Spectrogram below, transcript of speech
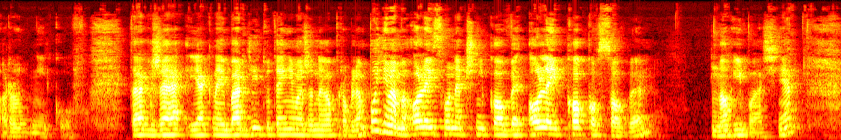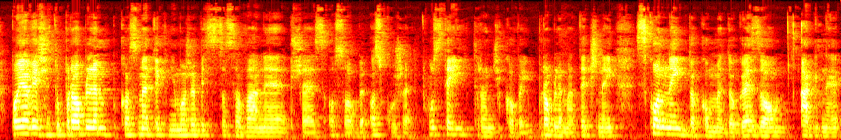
rodników. Także jak najbardziej tutaj nie ma żadnego problemu. Później mamy olej słonecznikowy, olej kokosowy. No i właśnie. Pojawia się tu problem, kosmetyk nie może być stosowany przez osoby o skórze tłustej, trądzikowej, problematycznej, skłonnej do komedogezo, akne,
